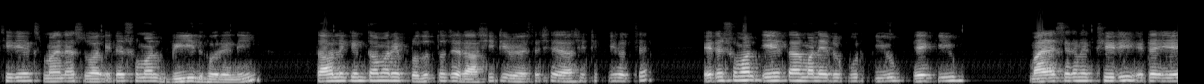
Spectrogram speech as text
থ্রি এক্স মাইনাস ওয়াই এটা সমান বি ধরে নিই তাহলে কিন্তু আমার এই প্রদত্ত যে রাশিটি রয়েছে সেই রাশিটি কি হচ্ছে? এটা সমান এ তার মানে এর উপর কিউব এ কিউব, মাইনাস এখানে থ্রি, এটা এ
